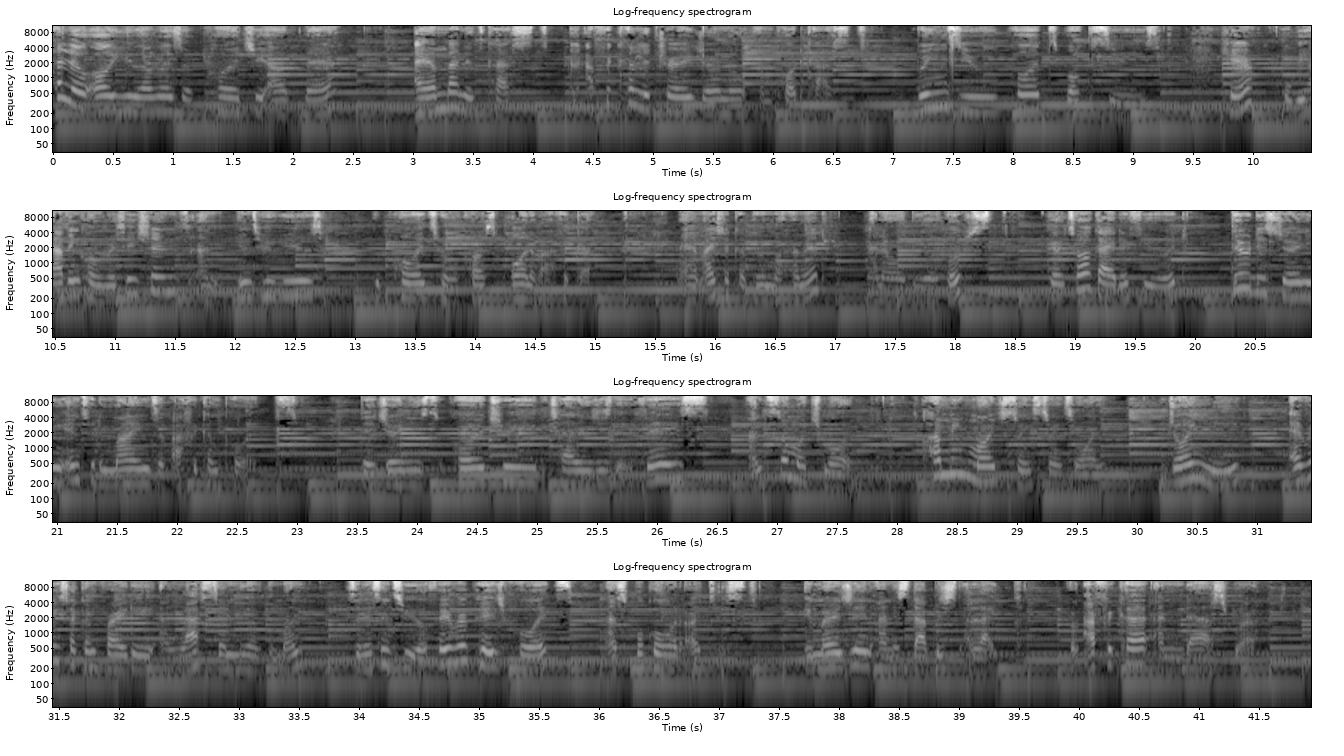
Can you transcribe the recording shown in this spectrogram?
Hello, all you lovers of poetry out there. Ayamba LitCast, an African literary journal and podcast, brings you Poet Box Series. Here, we'll be having conversations and interviews with poets from across all of Africa. I am Aisha Kabir Mohammed, and I will be your host, your tour guide, if you would, through this journey into the minds of African poets, their journeys to poetry, the challenges they face, and so much more. Coming March 2021, join me every second Friday and last Sunday of the month to listen to your favorite page poets and spoken word artists, emerging and established alike from Africa and diaspora.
